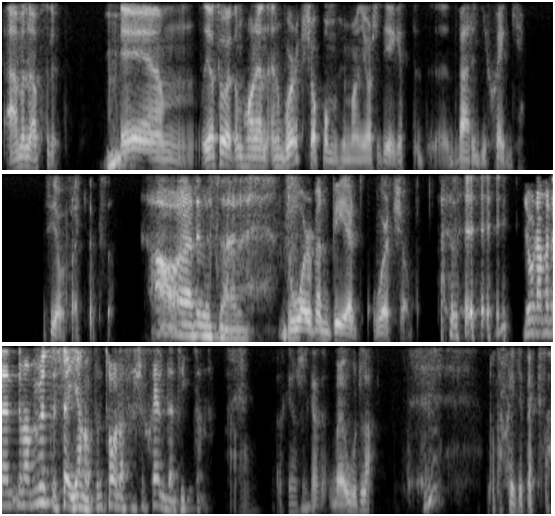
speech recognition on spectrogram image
ja, men absolut. Mm. Ehm, jag såg att de har en, en workshop om hur man gör sitt eget eh, dvärgskägg. Det tycker jag var fräckt också. Ja, det är väl så här. Dwarven Beard Workshop. Jo, men den, man behöver inte säga något. Den talar för sig själv, den titeln. Ja, jag kanske ska börja odla. Mm. Låta skägget växa.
